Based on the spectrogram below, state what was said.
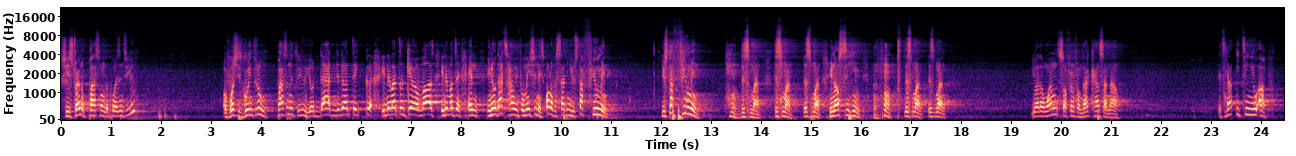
She's trying to pass on the poison to you of what she's going through, passing it to you. Your dad did not take, he never took care of us. He never, took, and you know that's how information is. All of a sudden, you start fuming. You start fuming. Hmm, this man, this man, this man. You now see him. Hmm, this man, this man. You are the one suffering from that cancer now. It's not eating you up.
